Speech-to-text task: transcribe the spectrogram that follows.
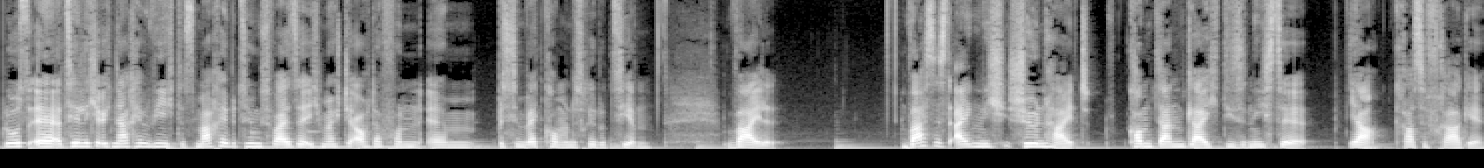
Bloß äh, erzähle ich euch nachher, wie ich das mache, beziehungsweise ich möchte auch davon ähm, bisschen wegkommen und es reduzieren. Weil, was ist eigentlich Schönheit? Kommt dann gleich diese nächste ja, krasse Frage.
